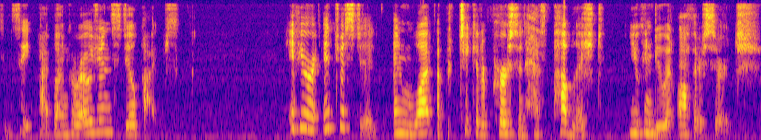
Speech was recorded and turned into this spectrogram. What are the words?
You can see pipeline corrosion, steel pipes. If you're interested in what a particular person has published, you can do an author search.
